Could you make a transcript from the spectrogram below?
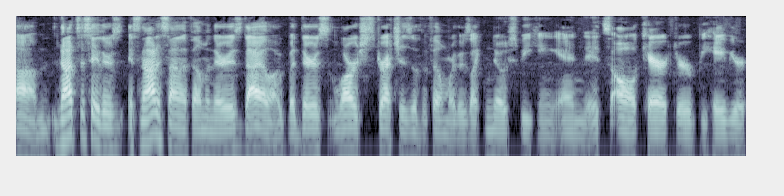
Um, not to say there's it's not a silent film and there is dialogue, but there's large stretches of the film where there's like no speaking and it's all character behavior,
